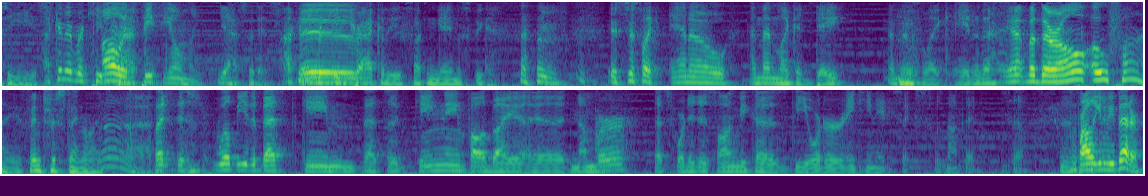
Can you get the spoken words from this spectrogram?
Seas. I can never keep. Oh, track. it's PC only. Yes, it is. I can never keep track of these fucking games because it's just like Anno and then like a date, and there's like eight of them. Yeah, but they're all 05, interestingly. Ah. But this will be the best game that's a game name followed by a number that's four digits long because the order 1886 was not good. So this is probably going to be better.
